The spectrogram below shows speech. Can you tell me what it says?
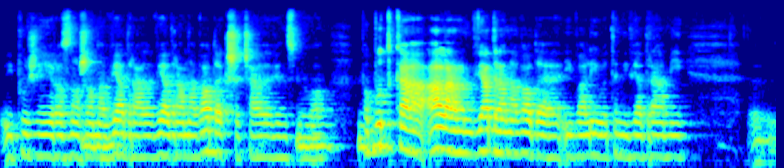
I później roznoszono Mhm. wiadra, wiadra na wodę, krzyczały, więc było Mhm. pobudka, alarm, wiadra na wodę i waliły tymi wiadrami y,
